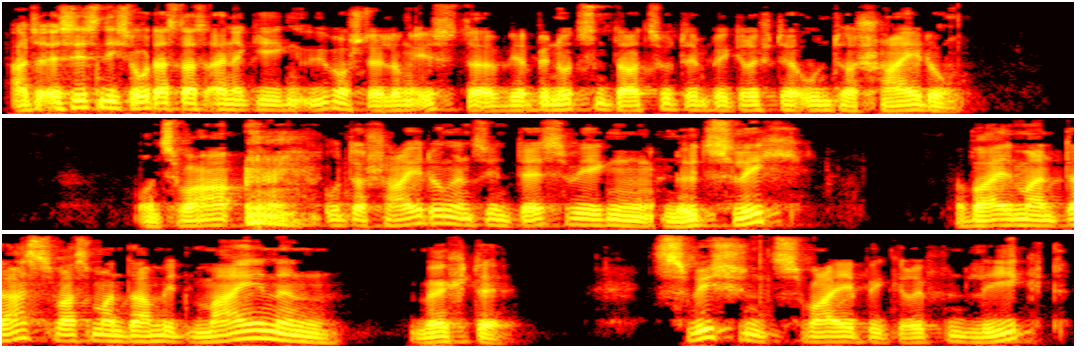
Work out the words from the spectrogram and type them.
Also es ist nicht so, dass das eine Gegenüberstellung ist. Wir benutzen dazu den Begriff der Unterscheidung. Und zwar, Unterscheidungen sind deswegen nützlich, weil man das, was man damit meinen möchte, zwischen zwei Begriffen liegt,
